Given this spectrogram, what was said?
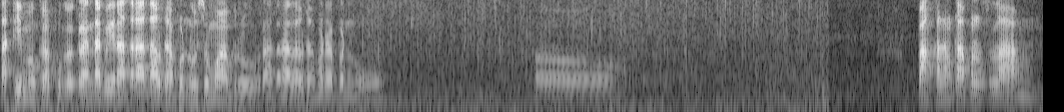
Tadi mau gabung ke clan tapi rata-rata udah penuh semua, Bro. Rata-rata udah pada penuh. Oh. Pangkalan kapal selam.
